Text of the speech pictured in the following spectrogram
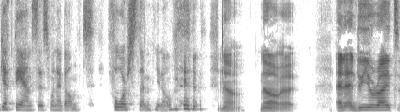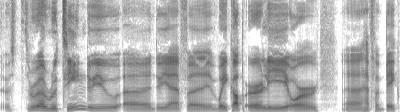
get the answers when I don't force them. You know. no, no. Uh, and and do you write through a routine? Do you uh, do you have a wake up early or uh, have a big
